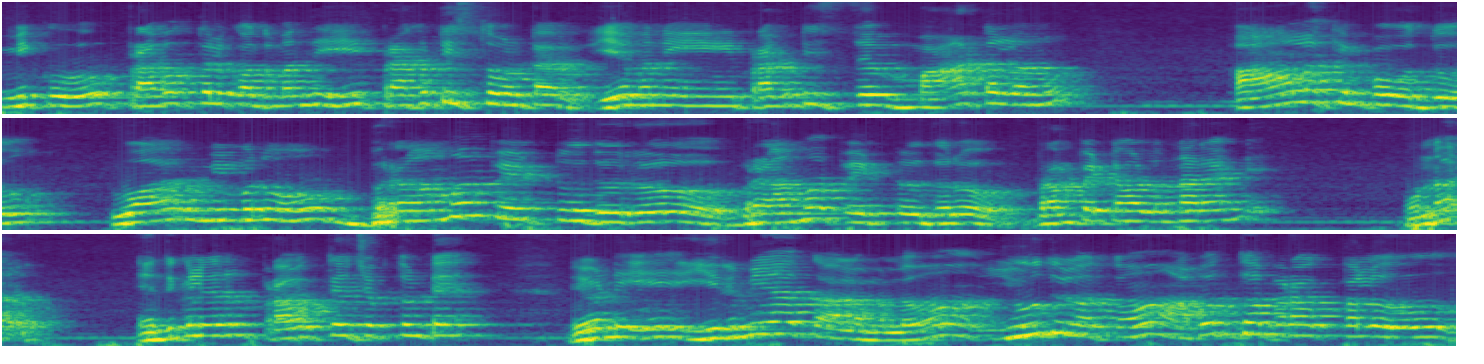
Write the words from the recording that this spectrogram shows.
మీకు ప్రవక్తలు కొంతమంది ప్రకటిస్తూ ఉంటారు. ఏమని? ప్రకటిస్తే మాటలను ఆలకింపవద్దు. వారు మిమ్మను భ్రమ పెట్టుదురు భ్రమ పెట్టుదురు. భ్రమ పెట్టే వాళ్ళు ఉన్నారా అండి? ఉన్నారు. ఎందుకు లేరు? ప్రవక్తే చెప్తుంటే. ఏమండి ఇర్మియా కాలంలో యూదులతో అబద్ధ ప్రవక్తలు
